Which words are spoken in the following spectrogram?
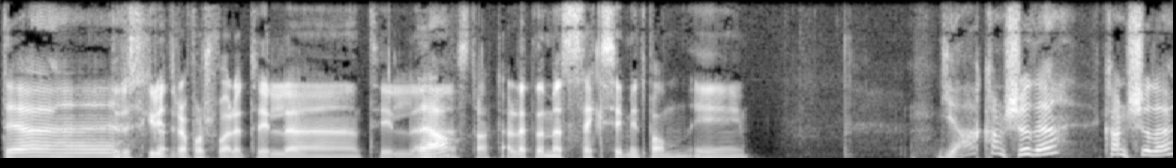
Det Dere skryter av forsvaret til, eh, til eh, Ja. Start. Er dette den mest sexy midtbanen i Ja, kanskje det. Kanskje det.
